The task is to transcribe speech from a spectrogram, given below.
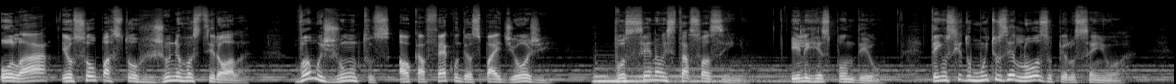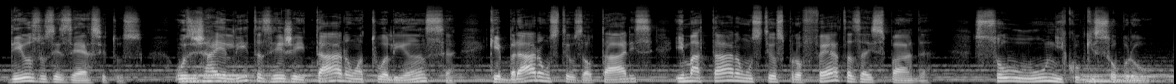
Olá, eu sou o pastor Júnior Rostirola. Vamos juntos ao Café com Deus Pai de hoje? Você não está sozinho. Ele respondeu: Tenho sido muito zeloso pelo Senhor, Deus dos exércitos. Os israelitas rejeitaram a tua aliança, quebraram os teus altares e mataram os teus profetas à espada. Sou o único que sobrou,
